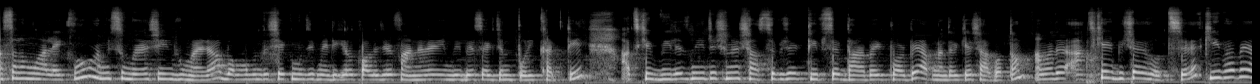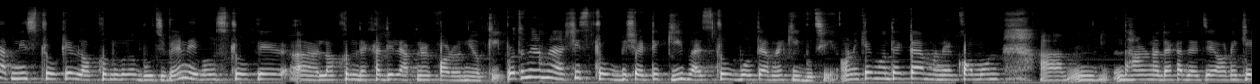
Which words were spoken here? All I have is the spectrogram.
আসসালামু আলাইকুম, আমি সুমায়া শিরিন হুমায়রা, বঙ্গবন্ধু শেখ মুজিব মেডিকেল কলেজের ফাইনালের এমবিবিএস একজন পরীক্ষার্থী। আজকে ভিলেজ নিউট্রিশনের স্বাস্থ্য বিষয়ক টিপসের ধারাবাহিক পর্বে আপনাদেরকে স্বাগতম। আমাদের আজকের বিষয় হচ্ছে, কীভাবে আপনি স্ট্রোকের লক্ষণগুলো বুঝবেন এবং স্ট্রোকের লক্ষণ দেখা দিলে আপনার করণীয় কি? প্রথমে আমরা আসি স্ট্রোক বিষয়টি কি বা স্ট্রোক বলতে আমরা কি বুঝি? অনেকের মধ্যে একটা মানে কমন ধারণা দেখা যায় যে অনেকে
